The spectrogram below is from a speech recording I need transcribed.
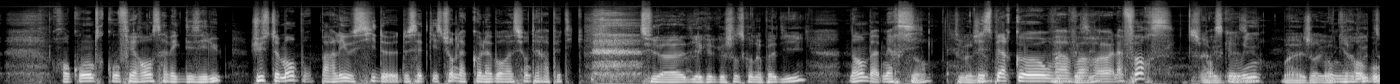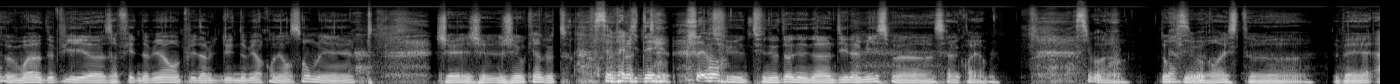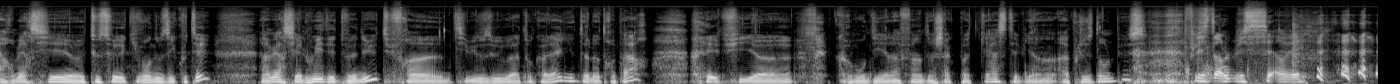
rencontre, conférence avec des élus, justement pour parler aussi de, de cette question de la collaboration thérapeutique. Tu as, il y a quelque chose qu'on n'a pas dit? Non, bah merci. J'espère qu'on va avoir euh, la force. Je Avec pense que plaisir. oui. Ouais, j'en ai aucun au doute. Moi, depuis, euh, ça fait une demi-heure, plus d'un- d'une demi-heure qu'on est ensemble et j'ai- aucun doute. C'est validé. C'est bon. Tu, tu nous donnes une- un dynamisme, euh, c'est incroyable. Merci beaucoup. Voilà. Donc Merci il me reste euh, eh ben, à remercier euh, tous ceux qui vont nous écouter, à remercier Louis d'être venu. Tu feras un petit bisou à ton collègue de notre part. Et puis, euh, comme on dit à la fin de chaque podcast, eh bien, à plus dans le bus. plus dans le bus, Hervé.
